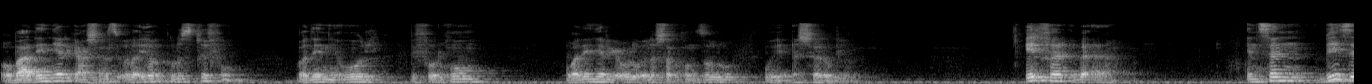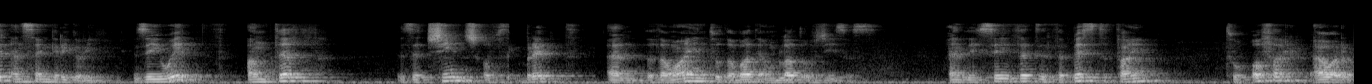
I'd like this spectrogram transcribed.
وبعدين يرجع عشان يقول أيها الجلوس قفوا وبعدين يقول بيفور هوم وبعدين يرجع يقولوا إلى شرق انظروا والشاروبيون إيه الفرق بقى؟ In St. Basil and St. Gregory, they wait until the change of the bread and the wine to the body and blood of Jesus. And they say that is the best time to offer our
